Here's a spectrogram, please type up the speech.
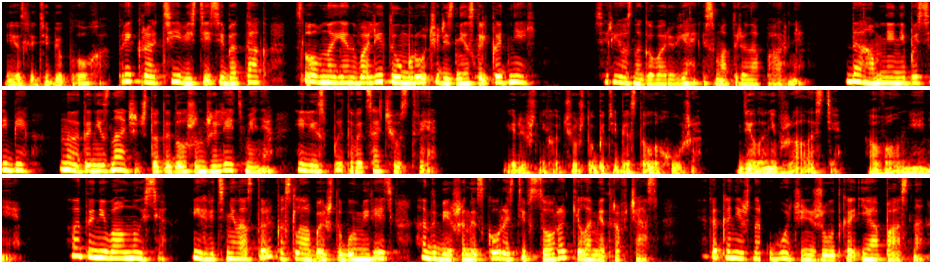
Если тебе плохо, Прекрати вести себя так, словно я инвалид и умру через несколько дней. Серьезно говорю я и смотрю на парня. Да, мне не по себе, но это не значит, что ты должен жалеть меня или испытывать сочувствие. Я лишь не хочу, чтобы тебе стало хуже. Дело не в жалости, а в волнении. А ты не волнуйся, я ведь не настолько слабая, чтобы умереть от бешеной скорости в 40 км в час. Это, конечно, очень жутко и опасно,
